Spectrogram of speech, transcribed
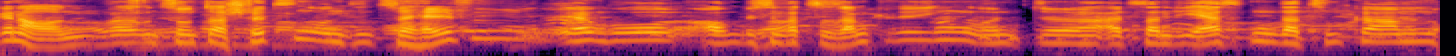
Genau, und äh, uns zu unterstützen und zu helfen, irgendwo auch ein bisschen was zusammenkriegen. Und äh, als dann die ersten dazu kamen,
